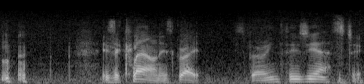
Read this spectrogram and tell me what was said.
he's a clown, he's great. He's very enthusiastic.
